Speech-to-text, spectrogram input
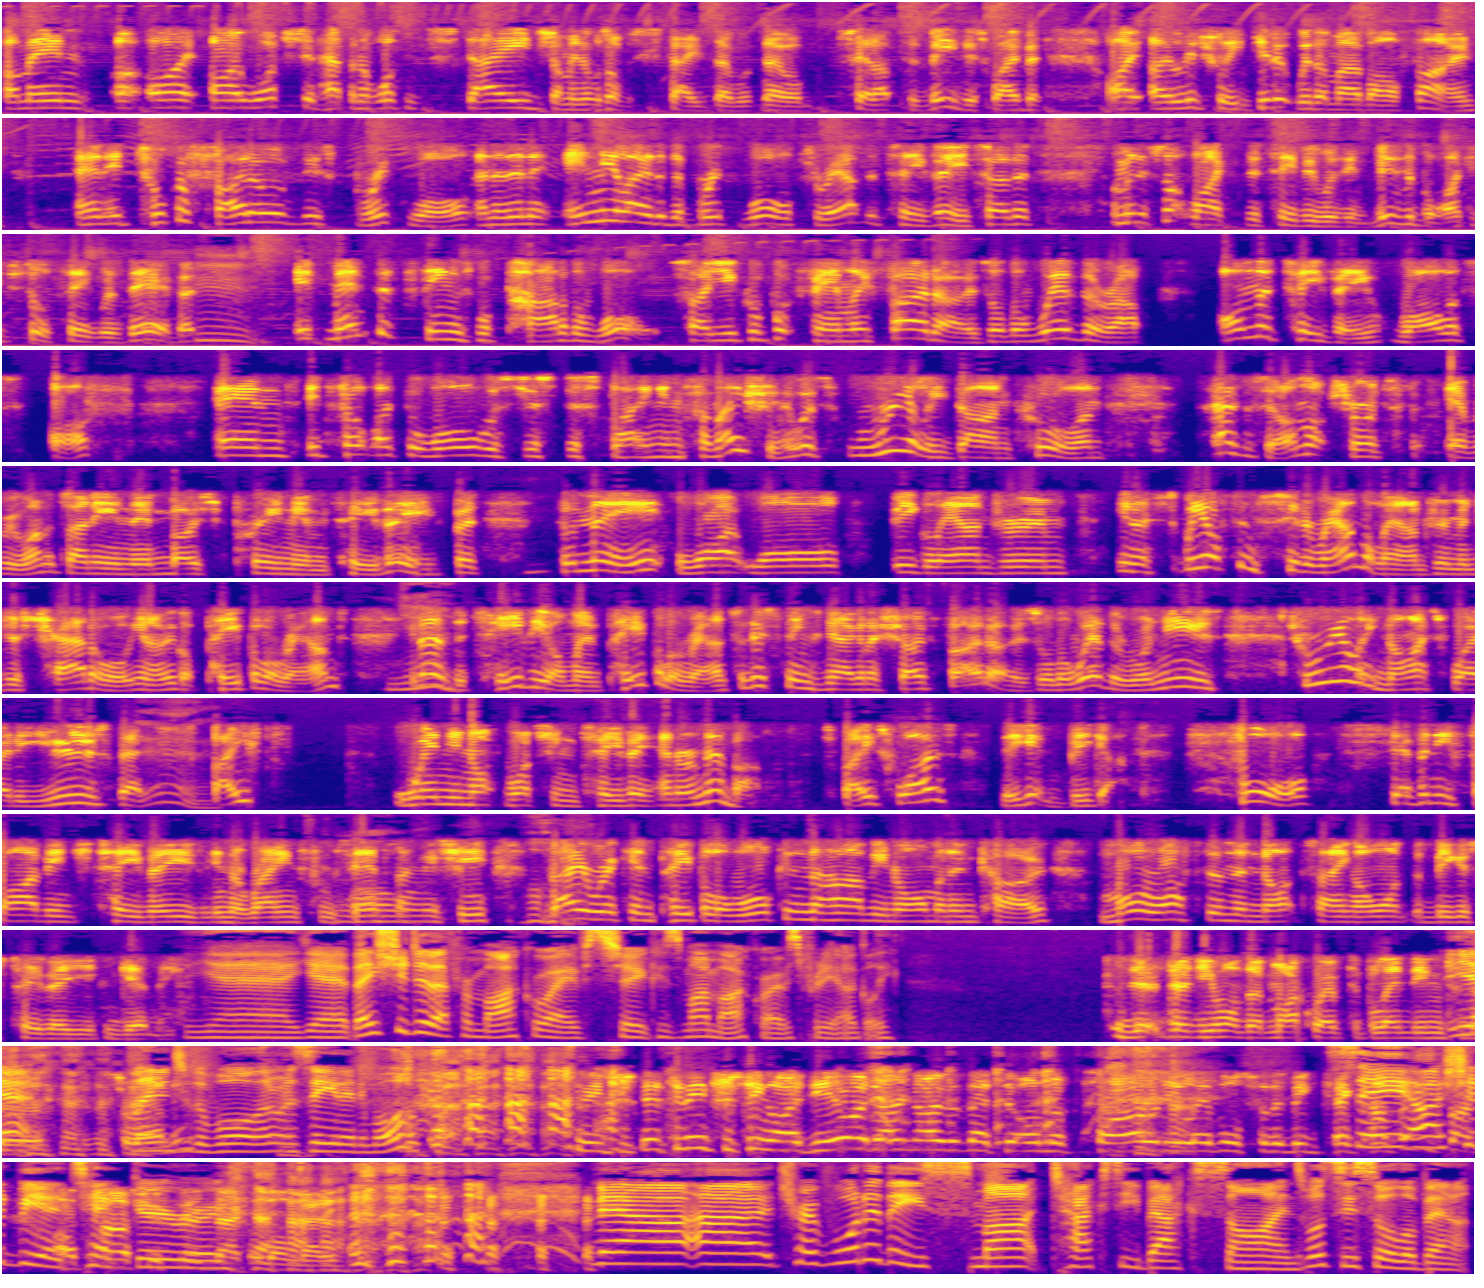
I mean, I, I, watched it happen. It wasn't staged. I mean, it was obviously staged. They were, they were set up to be this way, but I, I literally did it with a mobile phone. And it took a photo of this brick wall and then it emulated the brick wall throughout the TV so that, I mean, it's not like the TV was invisible. I could still see it was there, but hmm. it meant that things were part of the wall. So you could put family photos or the weather up on the TV while it's off and it felt like the wall was just displaying information. It was really darn cool. And as I said, I'm not sure it's for everyone. It's only in their most premium TVs. But for me, white wall, big lounge room, you know, we often sit around the lounge room and just chat or, you know, we've got people around. You don't have the TV on when people are around. So this thing's now going to show photos or the weather or news. It's a really nice way to use that Yeah. space when you're not watching TV. And remember, space wise, they're getting bigger. Four 75 inch TVs in the range from Samsung this year. They reckon people are walking into Harvey Norman and Co. more often than not saying, I want the biggest TV you can get me. Yeah, yeah. They should do that for microwaves too, because my microwave's pretty ugly. Do you want the microwave to blend into Yeah, the, to the blend into the wall. I don't want to see it anymore. It's an, it's an interesting idea. I don't know that that's on the priority levels for the big tech See, companies. I should be a I'll tech guru. along, now, uh, Trev, what are these smart taxi back signs? What's this all about?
